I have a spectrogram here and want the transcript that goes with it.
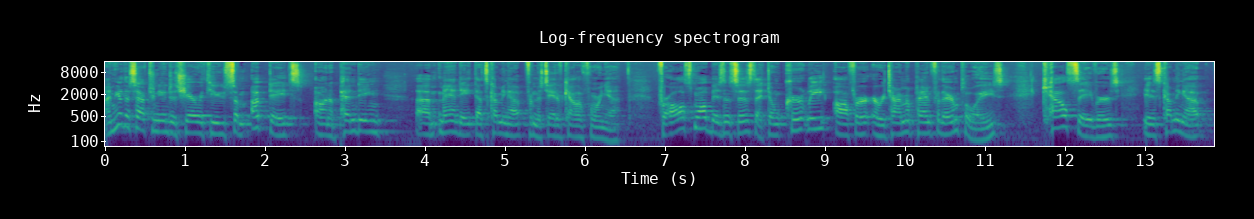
I'm here this afternoon to share with you some updates on a pending uh, mandate that's coming up from the state of California. For all small businesses that don't currently offer a retirement plan for their employees, CalSavers is coming up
